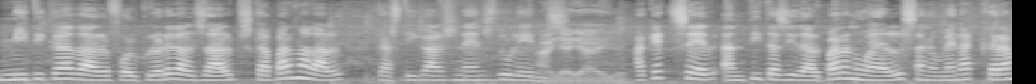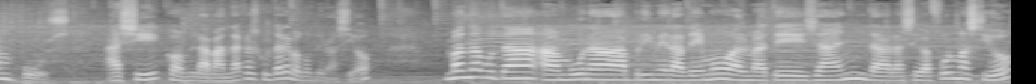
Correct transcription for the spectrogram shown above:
mítica del folklore dels Alps que per Nadal castiga els nens dolents. Ai, ai, ai. Aquest ser, antítesi del Pare Noel, s'anomena Krampus, així com la banda que escoltarem a continuació. Van debutar amb una primera demo el mateix any de la seva formació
